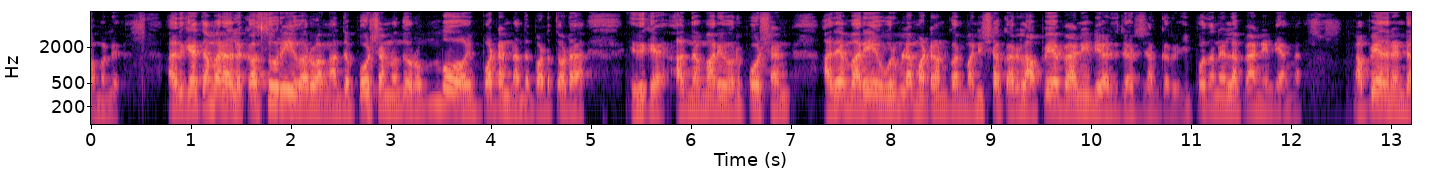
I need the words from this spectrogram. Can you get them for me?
கமல் அதுக்கேற்ற மாதிரி அதில் கஸ்தூரி வருவாங்க. அந்த போர்ஷன் வந்து ரொம்ப இம்பார்ட்டண்ட் அந்த படத்தோட இதுக்கு. அந்த மாதிரி ஒரு போர்ஷன் அதே மாதிரி உருமிளா மட்டன்கார் மனிஷா கரல் அப்பயே பேன் இண்டியா எடுத்துட்டாரு சங்கர். இப்போ தானே எல்லாம் பேன் இண்டியாங்க அப்பயே அந்த ரெண்டு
